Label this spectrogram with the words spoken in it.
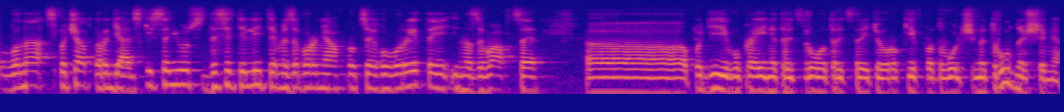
вона спочатку радянський союз десятиліттями забороняв про це говорити і називав це е, події в Україні 32-33 років продовольчими труднощами.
